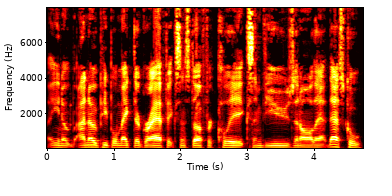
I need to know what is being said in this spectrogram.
Uh, You know, I know people make their graphics and stuff for clicks and views and all that. That's cool,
